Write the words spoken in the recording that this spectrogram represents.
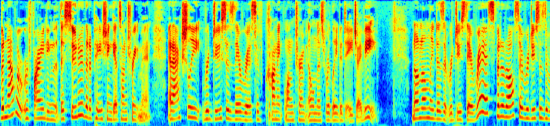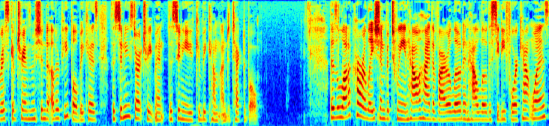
but now we're finding that the sooner that a patient gets on treatment, it actually reduces their risk of chronic long term illness related to HIV. Not only does it reduce their risk, but it also reduces the risk of transmission to other people because the sooner you start treatment, the sooner you can become undetectable. There's a lot of correlation between how high the viral load and how low the CD4 count was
